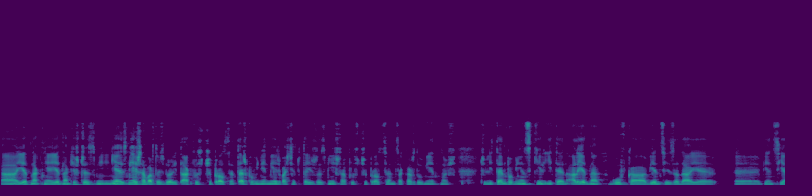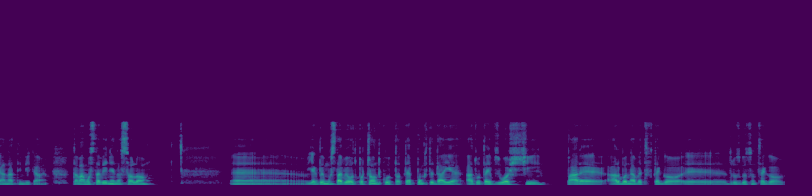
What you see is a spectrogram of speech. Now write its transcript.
a jednak nie, jednak jeszcze zmieni, nie, zmniejsza wartość zbroi, tak, plus 3%. Też powinien mieć właśnie tutaj, że zmniejsza plus 3% za każdą umiejętność, czyli ten powinien skill i ten, ale jednak główka więcej zadaje, e, więc ja na tym biegałem. To mam ustawienie na solo, E, jakbym ustawiał od początku, to te punkty daję, a tutaj w złości parę, albo nawet w tego e, druzgocącego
